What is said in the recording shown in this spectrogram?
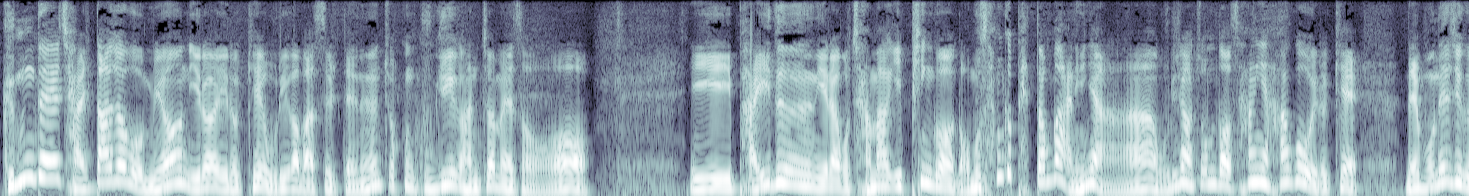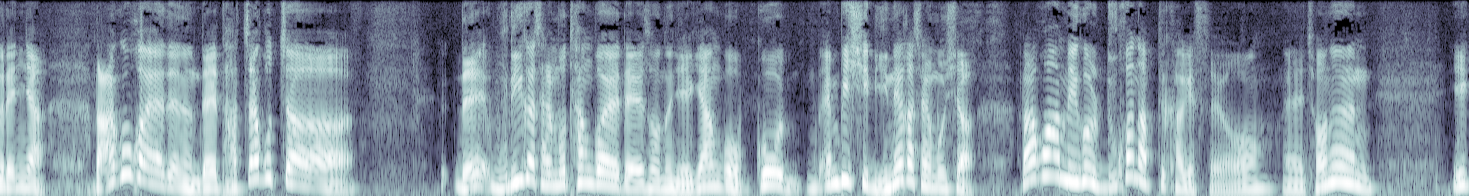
근데 잘 따져보면 이러 이렇게 우리가 봤을 때는 조금 국익의 관점에서 이 바이든이라고 자막 입힌 거 너무 성급했던 거 아니냐. 우리랑 좀 더 상의하고 이렇게 내보내지 그랬냐라고 가야 되는데 다짜고짜 내 우리가 잘못한 거에 대해서는 얘기한 거 없고 MBC 니네가 잘못이야라고 하면 이걸 누가 납득하겠어요. 예, 저는 이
